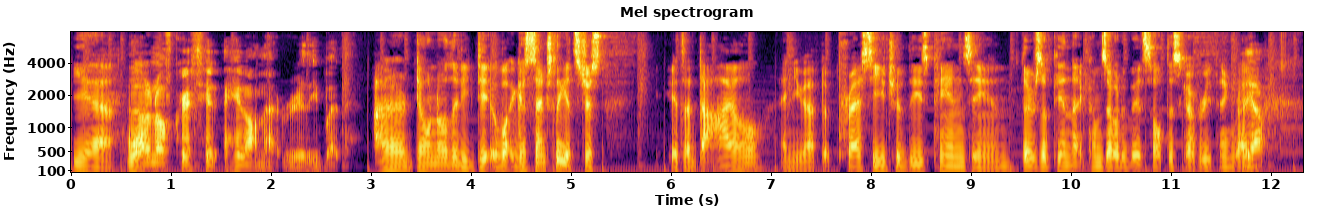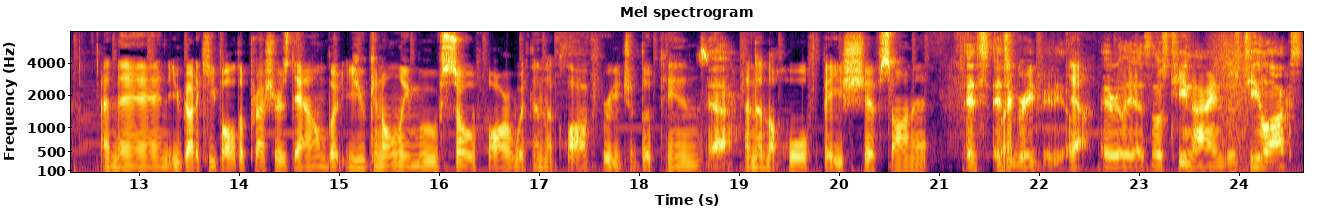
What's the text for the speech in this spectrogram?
Yeah. And I don't know if Chris hit hit on that really, but I don't know that he did. Like, essentially, it's just it's a dial, and you have to press each of these pins in. There's a pin that comes out of it, self-discovery thing, right? yeah, And then you've got to keep all the pressures down, but you can only move so far within the clock for each of the pins. yeah. And then the whole face shifts on it. It's it's a great video. Yeah. it really is. And those T9s, those T locks,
